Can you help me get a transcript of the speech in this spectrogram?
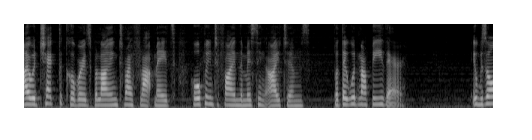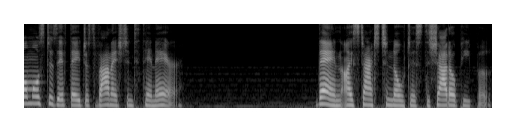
I would check the cupboards belonging to my flatmates, hoping to find the missing items, but they would not be there. It was almost as if they had just vanished into thin air. Then I started to notice the shadow people.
